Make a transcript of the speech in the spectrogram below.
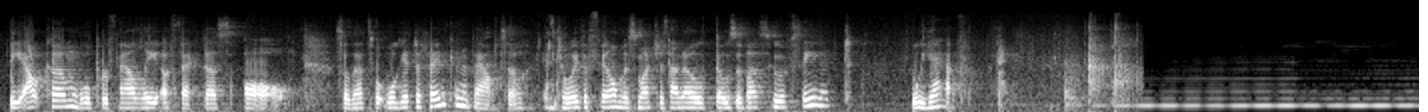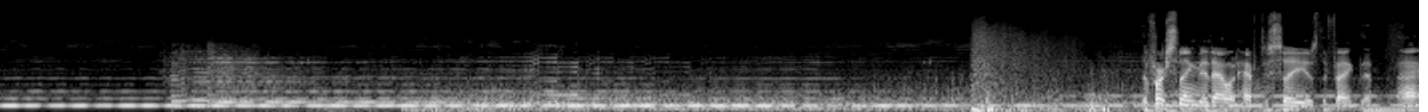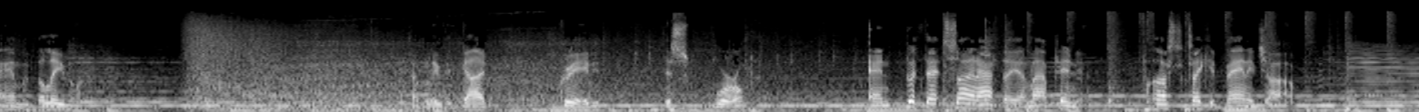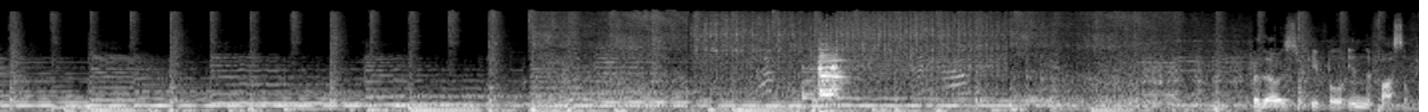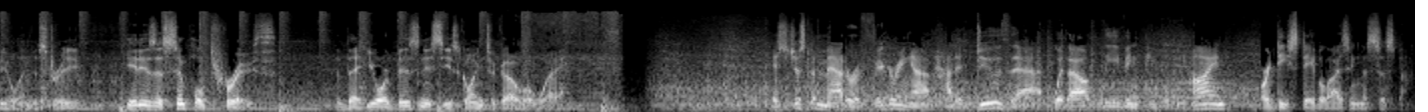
the outcome will profoundly affect us all. So that's what we'll get to thinking about. So enjoy the film as much as I know those of us who have seen it, we have. The first thing that I would have to say is the fact that I am a believer. I believe that God created this world and put that sun out there, in my opinion, for us to take advantage of. For those people in the fossil fuel industry, it is a simple truth that your business is going to go away. It's just a matter of figuring out how to do that without leaving people behind or destabilizing the system.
